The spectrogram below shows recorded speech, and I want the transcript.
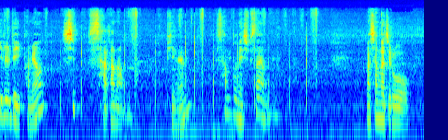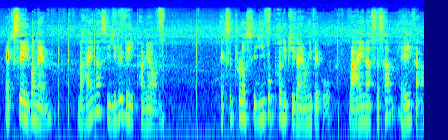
1을 대입하면 14가 나옵니다. b는 3분의 14였네요. 마찬가지로 x에 이번엔 마이너스 2를 대입하면 x 플러스 2 곱하기 b가 0이 되고 마이너스 3a가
